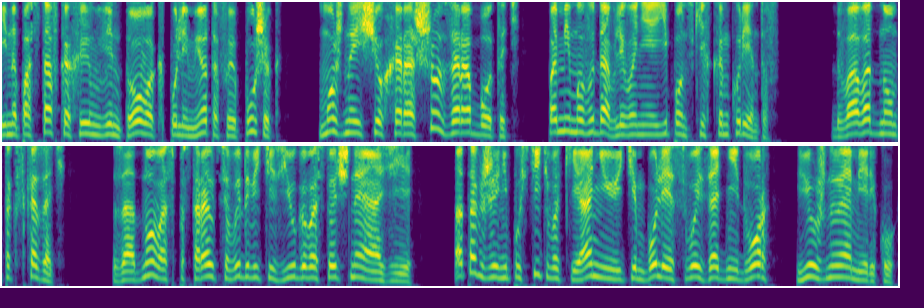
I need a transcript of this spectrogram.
И на поставках им винтовок, пулеметов и пушек можно еще хорошо заработать, помимо выдавливания японских конкурентов. Два в одном, так сказать. Заодно вас постараются выдавить из Юго-Восточной Азии, а также не пустить в Океанию и тем более свой задний двор Южную Америку.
